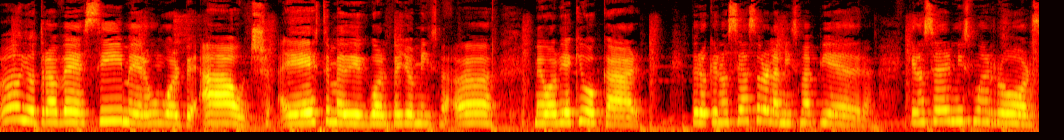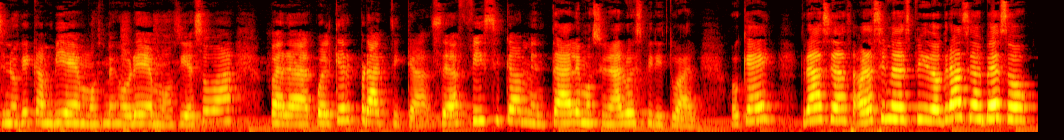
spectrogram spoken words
Ay, otra vez, sí, me dieron un golpe, ouch, este me di golpe yo misma, me volví a equivocar, pero que no sea sobre la misma piedra, que no sea el mismo error, sino que cambiemos, mejoremos, y eso va para cualquier práctica, sea física, mental, emocional o espiritual, ¿ok? Gracias, ahora sí me despido, gracias, beso.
